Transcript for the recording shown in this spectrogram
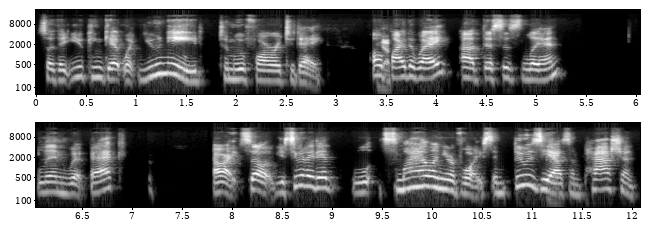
so that you can get what you need to move forward today. Oh, yep. by the way, uh, this is Lynn, Lynn Whitbeck. All right. So you see what I did? L- smile in your voice, enthusiasm, passion.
